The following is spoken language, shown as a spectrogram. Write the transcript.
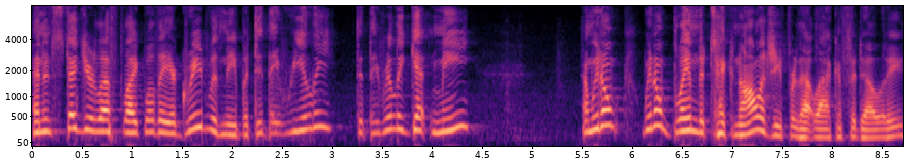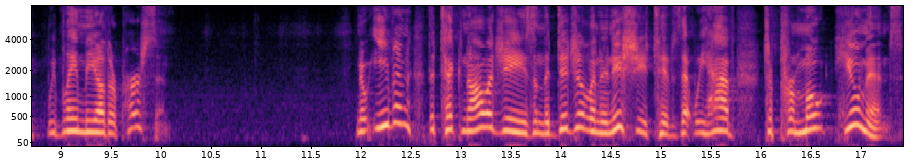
And instead, you're left like, well, they agreed with me, but did they really? Did they really get me? And we don't, we don't blame the technology for that lack of fidelity, we blame the other person. Know, even the technologies and the digital initiatives that we have to promote humans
